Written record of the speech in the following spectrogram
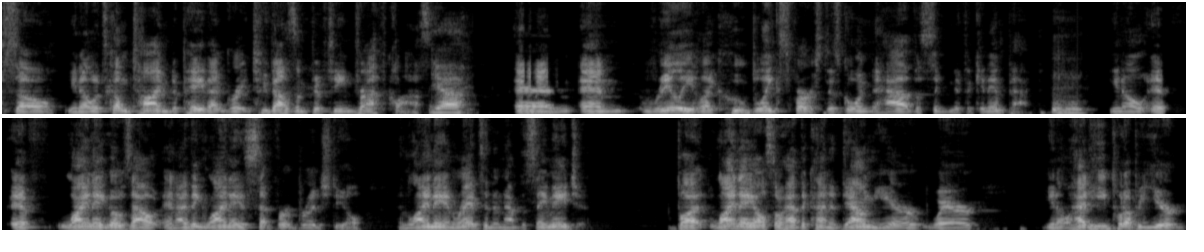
So, you know, it's come time to pay that great 2015 draft class. Yeah. And and really like who blinks first is going to have a significant impact. Mm-hmm. You know, if if Laine goes out and I think Laine is set for a bridge deal and Laine and Rantanen have the same agent. But Laine also had the kind of down year where, you know, had he put up a year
